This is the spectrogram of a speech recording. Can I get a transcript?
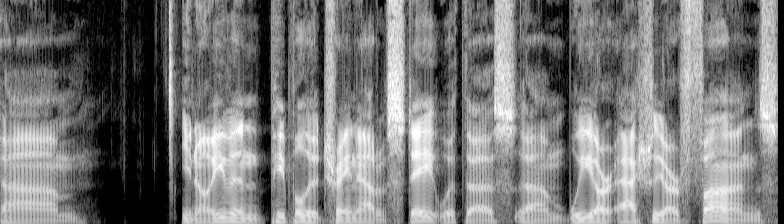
um, you know, even people who train out of state with us, um, we are actually our funds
